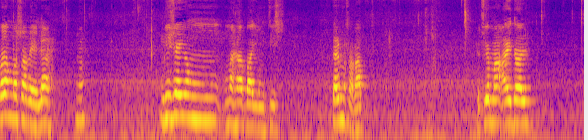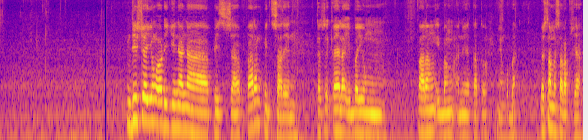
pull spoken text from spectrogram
walang mozzarella? No? Hindi siya yung mahaba yung cheese. Pero masarap. Ito yung mga idol. Hindi siya yung original na pizza. Parang pizza rin. Kasi kaya lang iba yung parang ibang ano yata to. Yan ko ba? Basta masarap siya.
